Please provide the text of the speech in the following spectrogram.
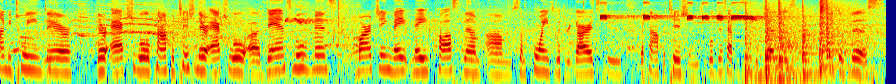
time between their their actual competition, their actual uh, dance movements, marching may may cost them um, some points with regards to the competitions. We'll just have to see what the judges think of this.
